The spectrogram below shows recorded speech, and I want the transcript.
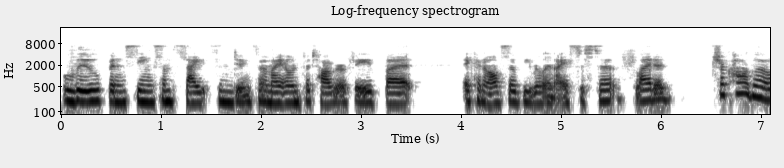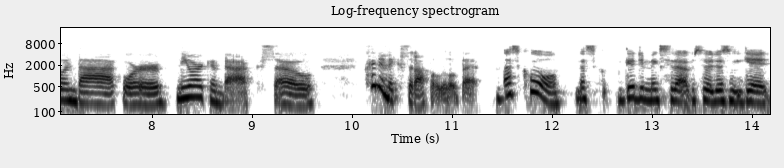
loop and seeing some sights and doing some of my own photography. But it can also be really nice just to fly to Chicago and back or New York and back. So kind of mix it up a little bit. That's cool. That's good to mix it up so it doesn't get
